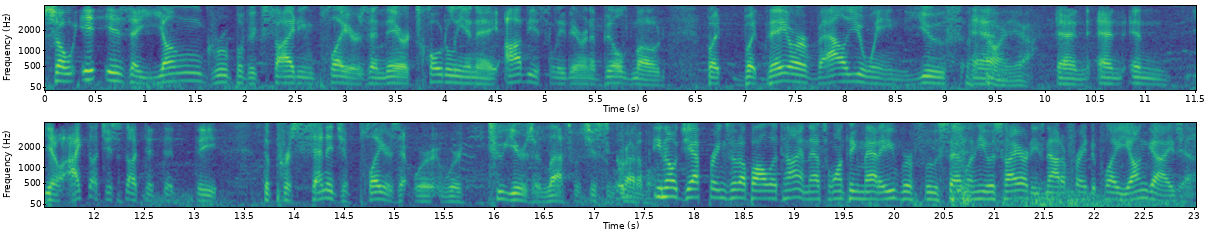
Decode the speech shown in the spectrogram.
So it is a young group of exciting players, and they are totally in a. Obviously, they're in a build mode, but but they are valuing youth oh, and Oh, yeah. and and and you know I thought just thought that the the the percentage of players that were were two years or less was just incredible. You know, Jeff brings it up all the time. That's one thing Matt Eberflus said when he was hired. He's not afraid to play young guys, Yeah.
